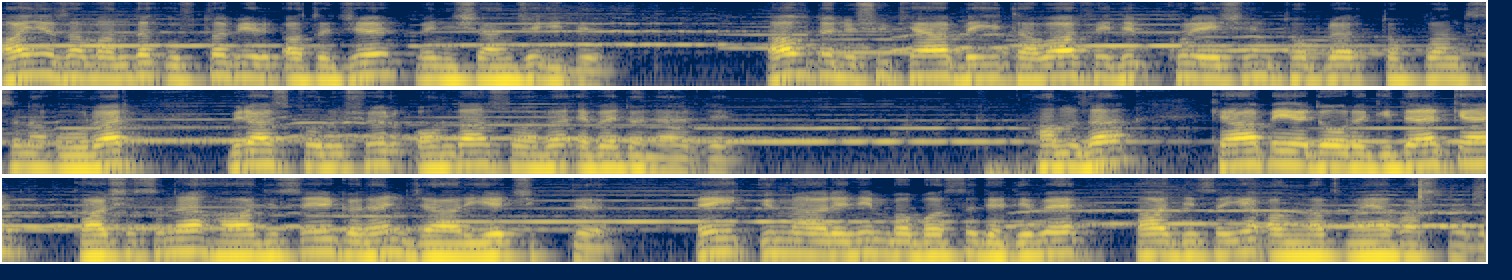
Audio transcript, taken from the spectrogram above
Aynı zamanda usta bir atıcı ve nişancı idi. Av dönüşü Kabe'yi tavaf edip Kureyş'in topra- toplantısına uğrar, biraz konuşur, ondan sonra eve dönerdi. Hamza Kabe'ye doğru giderken karşısına hadiseyi gören cariye çıktı. Ey Ümare'nin babası dedi ve hadiseyi anlatmaya başladı.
